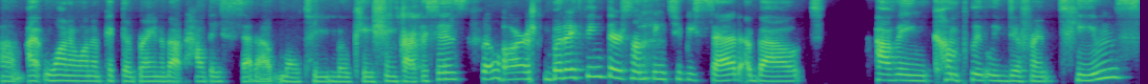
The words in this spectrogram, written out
um, I one I want to pick their brain about how they set up multi-location practices. So hard. But I think there's something to be said about having completely different teams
